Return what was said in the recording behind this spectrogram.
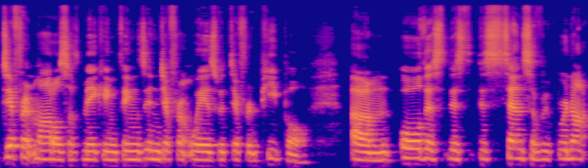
different models of making things in different ways with different people. Um, all this this this sense of we're not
